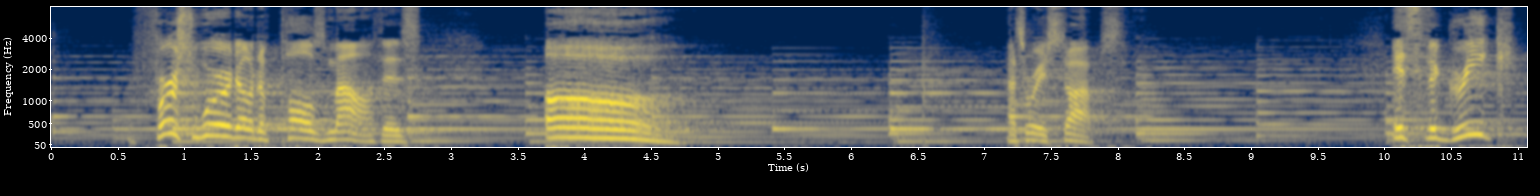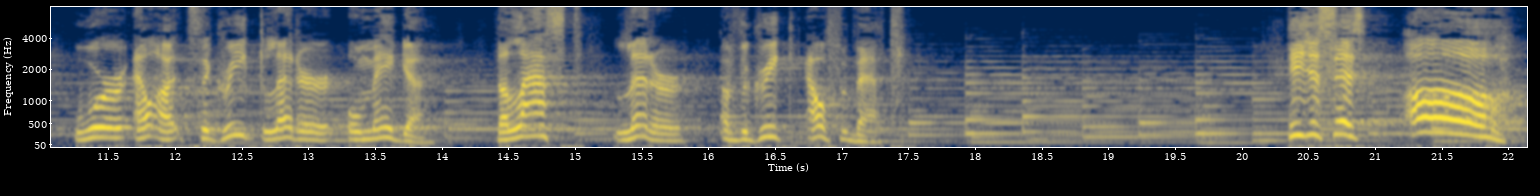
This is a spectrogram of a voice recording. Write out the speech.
The first word out of Paul's mouth is, Oh. That's where he stops. It's the Greek word, uh, it's the Greek letter omega, the last letter of the Greek alphabet. He just says, Oh.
